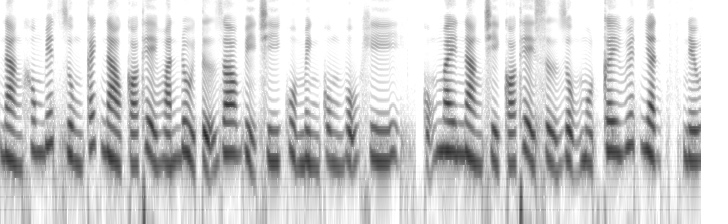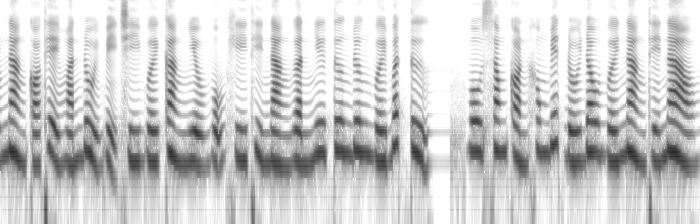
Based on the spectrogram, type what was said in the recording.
Nàng không biết dùng cách nào có thể hoán đổi tự do vị trí của mình cùng vũ khí. Cũng may nàng chỉ có thể sử dụng một cây huyết nhận. Nếu nàng có thể hoán đổi vị trí với càng nhiều vũ khí thì nàng gần như tương đương với bất tử. Vô song còn không biết đối đâu với nàng thế nào.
